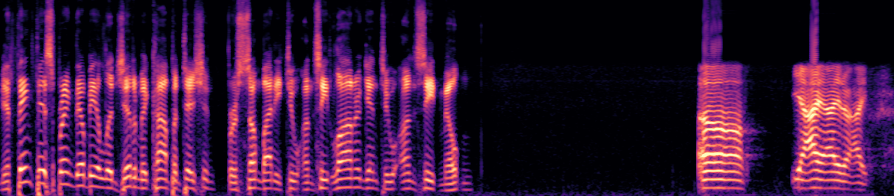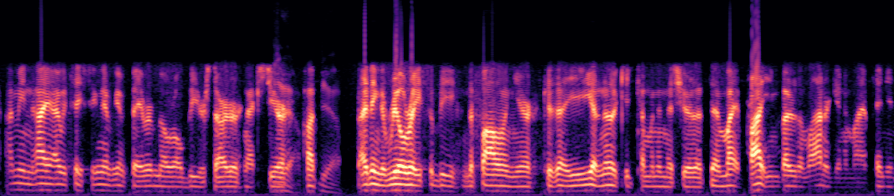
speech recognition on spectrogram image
You think this spring there'll be a legitimate competition for somebody to unseat Lonergan to unseat Milton? Uh, yeah, I, I, I, I mean, I, I would say significant favorite. Milroe will be your starter next year. Yeah, Uh, yeah. I think the real race will be the following year because uh, you got another kid coming in this year that, that might probably even better than Lonergan in my opinion.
